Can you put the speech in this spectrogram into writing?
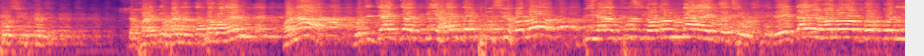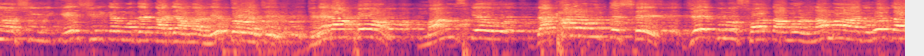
খুশি তো হয় কি হয় না কথা বলেন? হয় না বলছি যাক বিহাই তো খুশি হলো, বিহাই খুশি হলো মেলাই কিছু এটাই হলো গোপনীয় শিল্প এই শিল্পের মধ্যে কাজে আমরা লিপ্ত রয়েছে। জেনে রাখো মানুষকে দেখানোর উদ্দেশ্যে যে কোনো সৎ আমল, নামাজ, রোজা,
